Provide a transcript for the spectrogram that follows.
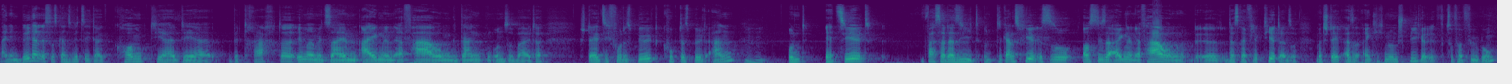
bei den Bildern ist das ganz witzig. Da kommt ja der Betrachter immer mit seinen eigenen Erfahrungen, Gedanken und so weiter, stellt sich vor das Bild, guckt das Bild an und erzählt, was er da sieht. Und ganz viel ist so aus dieser eigenen Erfahrung, äh, das reflektiert dann so. Man stellt also eigentlich nur einen Spiegel zur Verfügung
